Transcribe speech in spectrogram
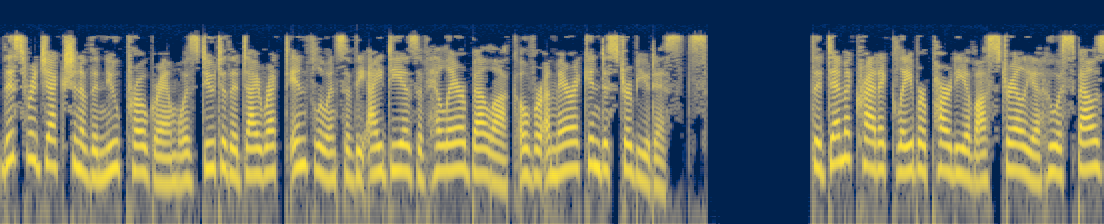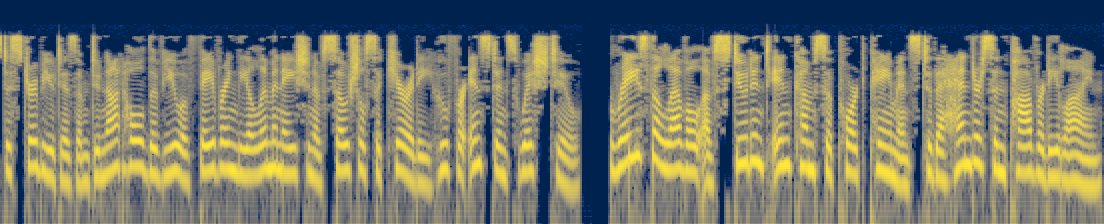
This rejection of the new program was due to the direct influence of the ideas of Hilaire Belloc over American distributists. The Democratic Labour Party of Australia who espouse distributism do not hold the view of favouring the elimination of Social Security who for instance wish to raise the level of student income support payments to the Henderson poverty line.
